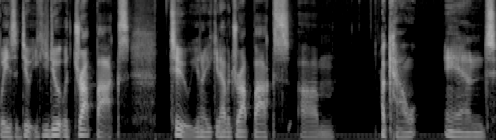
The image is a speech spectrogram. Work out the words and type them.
ways to do it. You can do it with Dropbox too. You know, you can have a Dropbox um, account and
